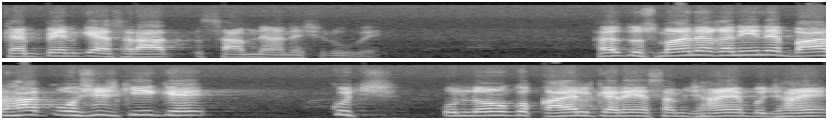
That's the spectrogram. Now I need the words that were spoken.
کیمپین کے اثرات سامنے آنے شروع ہوئے۔ حضرت عثمان غنی نے بارہا کوشش کی کہ کچھ ان لوگوں کو قائل کریں، سمجھائیں، بجھائیں۔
